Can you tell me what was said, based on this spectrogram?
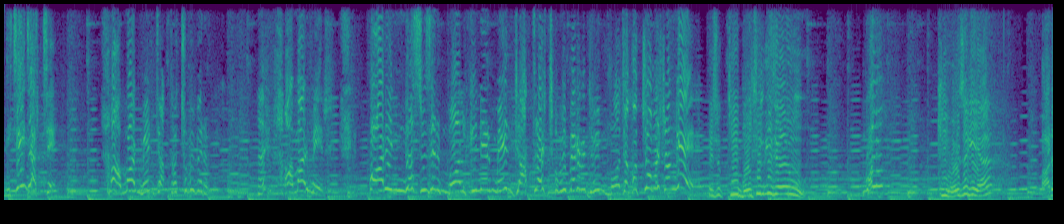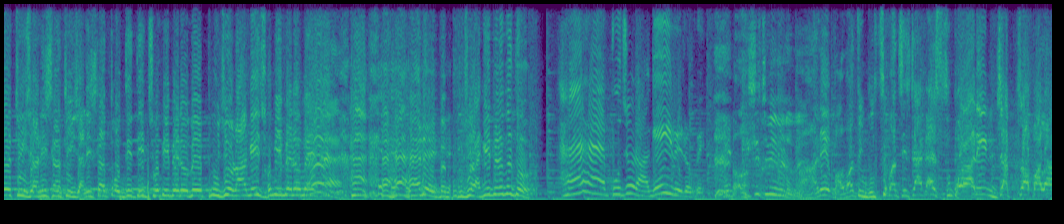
নিচেই যাচ্ছে। আমার মেয়ের যাত্রার ছবি বেরোবে। হ্যাঁ আমার মেয়ের পার ইন্ডাস্ট্রিজের মালকিনের মেয়ের যাত্রার ছবি বেরোবে। তুমি মজা করছ আমার সঙ্গে? এসব কি বলছেন কি জানাবু কি হয়েছে কি হ্যাঁ? আরে তুই জানিস না তুই জানিস না তোর দিদির ছবি বেরোবে পুজোর আগেই ছবি বেরোবে। হ্যাঁ। হ্যাঁ হ্যাঁ হ্যাঁ রে পুজোর আগেই বেরোবে তো। হ্যাঁ হ্যাঁ পুজোর আগেই বেরোবে। কিসের ছবি বেরোবে। আরে বাবা তুই বুঝতে পারছিস না এটা সুপার হিট যাত্রাপালা।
